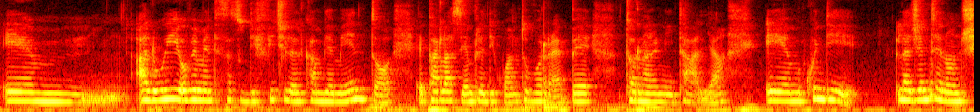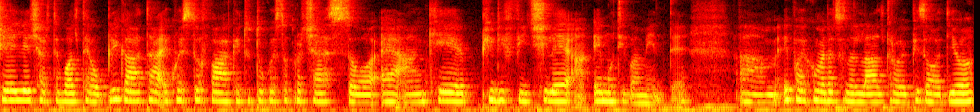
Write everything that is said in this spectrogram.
E um, a lui ovviamente è stato difficile il cambiamento e parla sempre di quanto vorrebbe tornare in Italia. E um, quindi la gente non sceglie, certe volte è obbligata e questo fa che tutto questo processo è anche più difficile emotivamente. Um, e poi, come detto nell'altro episodio,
